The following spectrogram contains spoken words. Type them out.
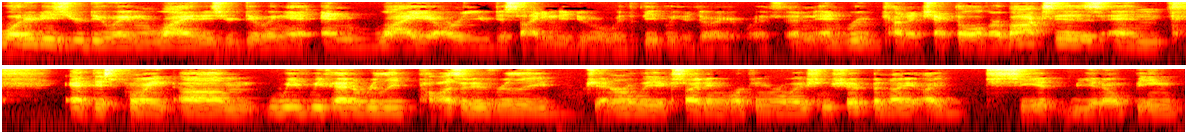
what it is you're doing why it is you're doing it and why are you deciding to do it with the people you're doing it with. And and Rude kind of checked all of our boxes and at this point, um, we've we've had a really positive, really generally exciting working relationship, and I, I, see it, you know, being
